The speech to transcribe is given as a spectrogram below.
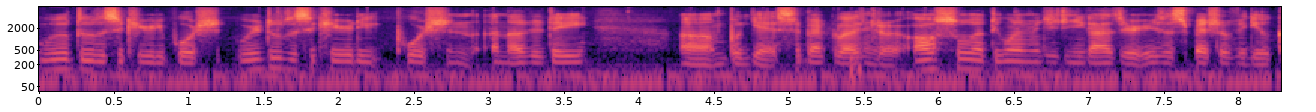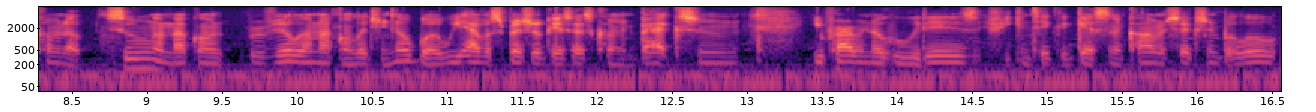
we'll do the security portion. We'll do the security portion another day. Um, but yeah, sit back, relax, enjoy. Also, I do want to mention to you guys there is a special video coming up soon. I'm not going to reveal it. I'm not going to let you know, but we have a special guest that's coming back soon. You probably know who it is. If you can take a guess in the comment section below,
